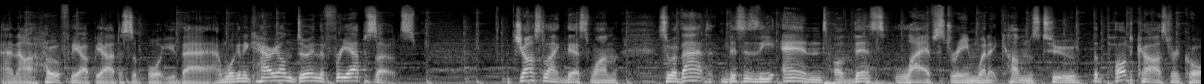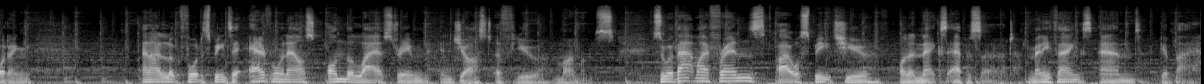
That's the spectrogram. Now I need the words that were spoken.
And uh, hopefully I'll be able to support you there. And we're going to carry on doing the free episodes just like this one. So, with that, this is the end of this live stream when it comes to the podcast recording and I look forward to speaking to everyone else on the live stream in just a few moments. So, with that, my friends, I will speak to you on the next episode. Many thanks and goodbye.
